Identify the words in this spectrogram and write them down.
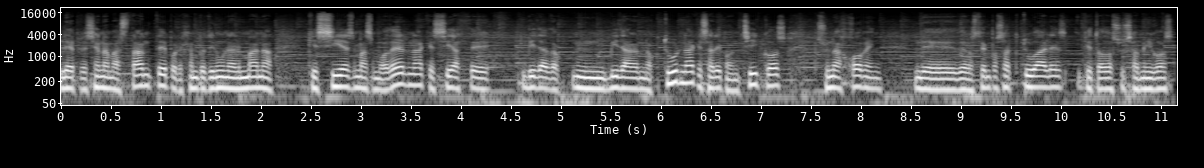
le presiona bastante, por ejemplo, tiene una hermana que sí es más moderna, que sí hace vida, vida nocturna, que sale con chicos, pues una joven de, los tiempos actuales y que todos sus amigos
